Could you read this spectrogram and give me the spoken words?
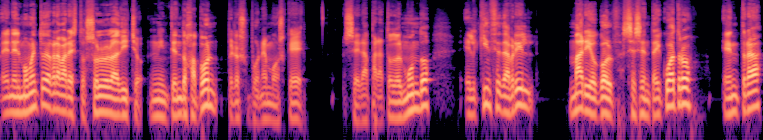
en el momento de grabar esto, solo lo ha dicho Nintendo Japón, pero suponemos que será para todo el mundo. El 15 de abril, Mario Golf 64 entra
